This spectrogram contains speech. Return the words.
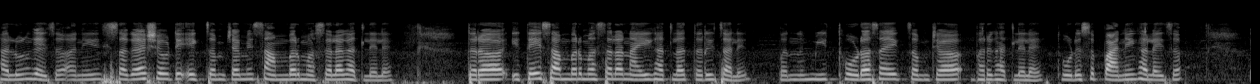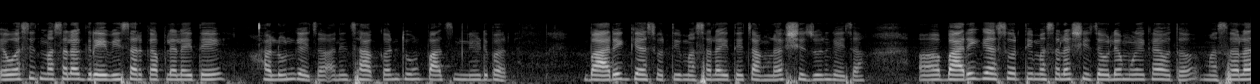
घालून घ्यायचं आणि सगळ्यात शेवटी एक चमचा मी सांबर मसाला घातलेला आहे. तर इथे सांबर मसाला नाही घातला तरी चालेल. पण मी थोडासा एक चमचा भर घातलेला आहे. थोडंसं पाणी घालायचं. व्यवस्थित मसाला ग्रेव्हीसारखा आपल्याला इथे हलवून घ्यायचा आणि झाकण ठेवून पाच मिनिटभर बारीक गॅसवरती मसाला इथे चांगला शिजवून घ्यायचा. बारीक गॅसवरती मसाला शिजवल्यामुळे काय होतं? मसाला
